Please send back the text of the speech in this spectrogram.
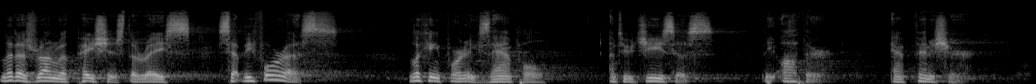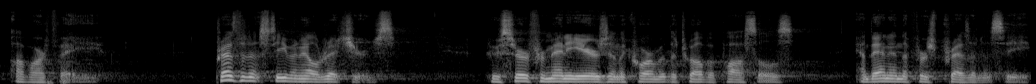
Let us run with patience the race set before us looking for an example unto Jesus, the author and finisher of our faith. President Stephen L. Richards, who served for many years in the quorum of the Twelve Apostles and then in the First Presidency,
